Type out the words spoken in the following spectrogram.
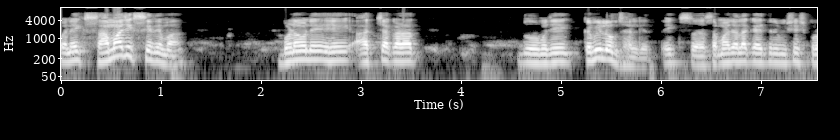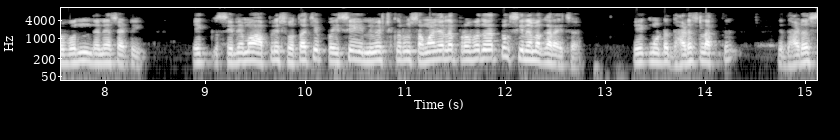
पण एक सामाजिक सिनेमा बनवणे हे आजच्या काळात म्हणजे कमी लोक झाले आहेत. एक स समाजाला काहीतरी विशेष प्रबोधन देण्यासाठी एक सिनेमा आपले स्वतःचे पैसे इन्व्हेस्ट करून समाजाला प्रबोधनात्मक सिनेमा करायचा एक मोठं धाडस लागतं. ते धाडस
